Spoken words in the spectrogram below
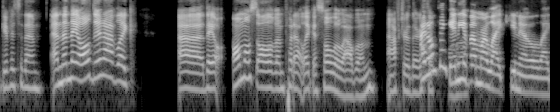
give it to them. And then they all did have like uh they almost all of them put out like a solo album after their I don't think any of them are like, you know, like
